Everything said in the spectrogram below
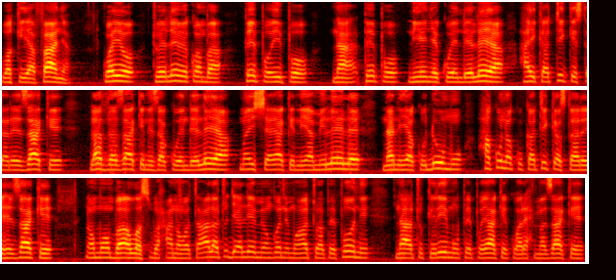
wakiyafanya. Kwa hiyo tuelewe kwamba pepo ipo na pepo ni yenye kuendelea haikatiki starehe zake ladha zake ni za kuendelea maisha yake ni ya milele na ni ya kudumu. Hakuna kukatika starehe zake namwomba allah subhanahu wataala tujalie miongoni mwa watu wa peponi na atukirimu pepo yake kwa rehma zake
